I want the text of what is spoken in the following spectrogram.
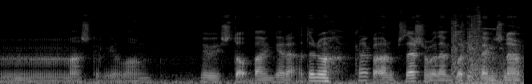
Mm, Mask of Yalung. Maybe stop by and get it. I don't know. I've kind of got an obsession with them bloody things now.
